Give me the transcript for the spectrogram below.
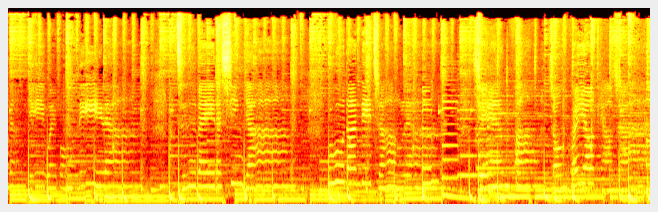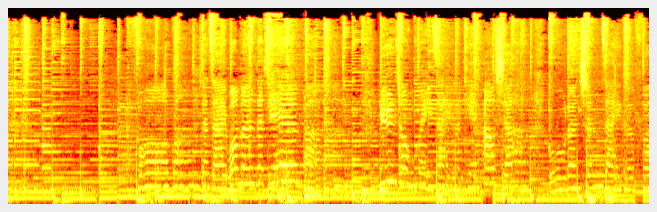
能。慈悲的信仰不断地照亮，前方总会有挑战。让佛光站在我们的肩膀，云总会在蓝天翱翔。无论身在何方，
